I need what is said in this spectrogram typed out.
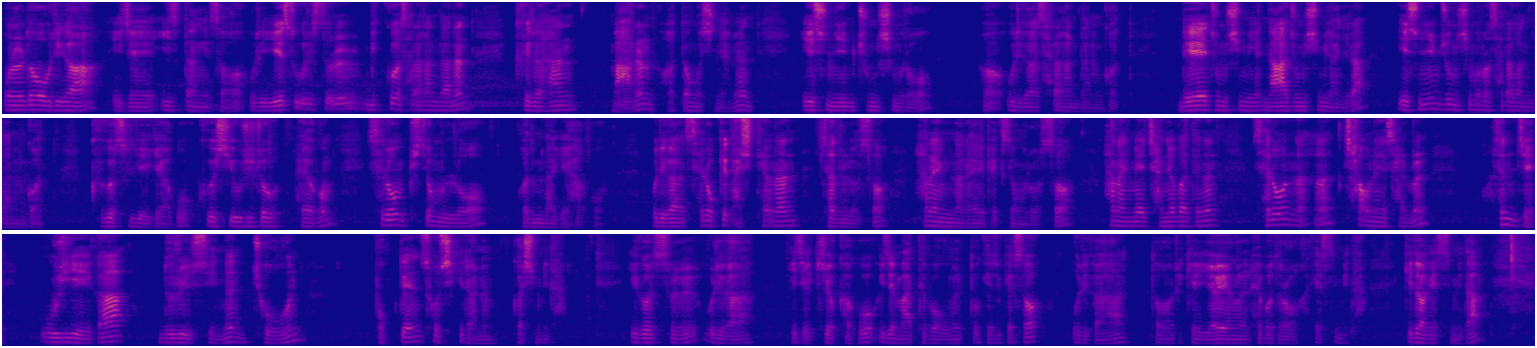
오늘도 우리가 이제 이 땅에서 우리 예수 그리스도를 믿고 살아간다는 그러한 말은 어떤 것이냐면 예수님 중심으로 어, 우리가 살아간다는 것. 내 중심이 나 중심이 아니라 예수님 중심으로 살아간다는 것. 그것을 얘기하고 그것이 우리로 하여금 새로운 피조물로 거듭나게 하고 우리가 새롭게 다시 태어난 자들로서 하나님 나라의 백성으로서 하나님의 자녀가 되는 새로운 나- 차원의 삶을 현재 우리가 누릴 수 있는 좋은 복된 소식이라는 것입니다. 이것을 우리가 이제 기억하고 이제 마태복음을 또 계속해서 우리가 또 이렇게 여행을 해보도록 하겠습니다. 기도하겠습니다.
